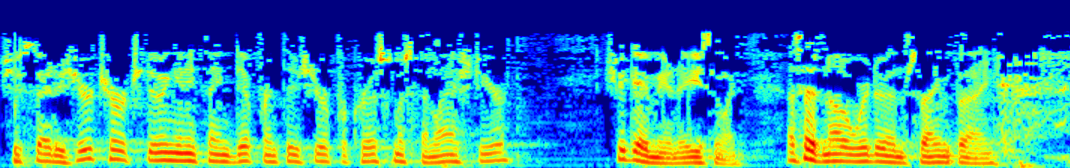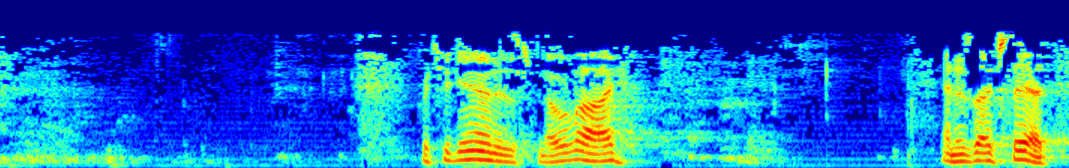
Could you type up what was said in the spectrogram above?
She said, Is your church doing anything different this year for Christmas than last year? She gave me an easy one. I said, No, we're doing the same thing. Which again is no lie. And as I've said,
